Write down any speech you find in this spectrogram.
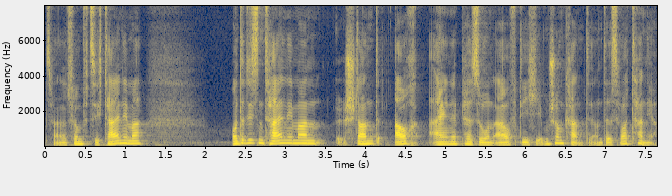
250 Teilnehmer, unter diesen Teilnehmern stand auch eine Person auf, die ich eben schon kannte, und das war Tanja.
